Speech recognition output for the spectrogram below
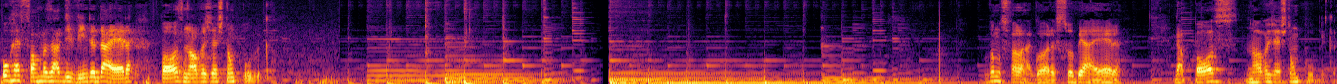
por reformas advindas da era pós-nova gestão pública. Vamos falar agora sobre a era da pós-nova gestão pública.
